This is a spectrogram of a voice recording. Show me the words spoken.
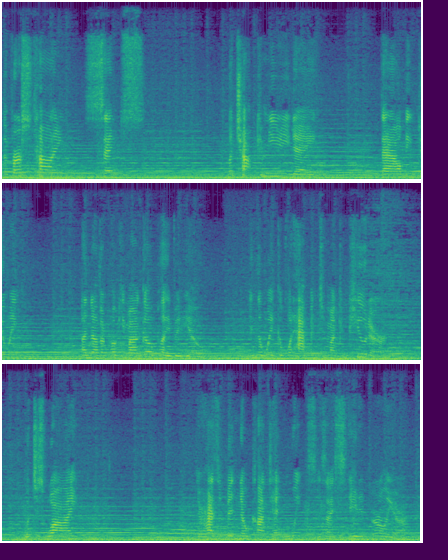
the first time since Machop Community Day that I'll be doing another Pokemon Go Play video in the wake of what happened to my computer, which is why there hasn't been no content in weeks, as I stated earlier.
